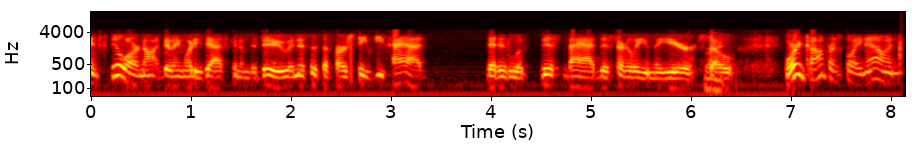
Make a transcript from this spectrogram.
and still are not doing what he's asking them to do. And this is the first team he's had that has looked this bad this early in the year. So we're in conference play now, and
